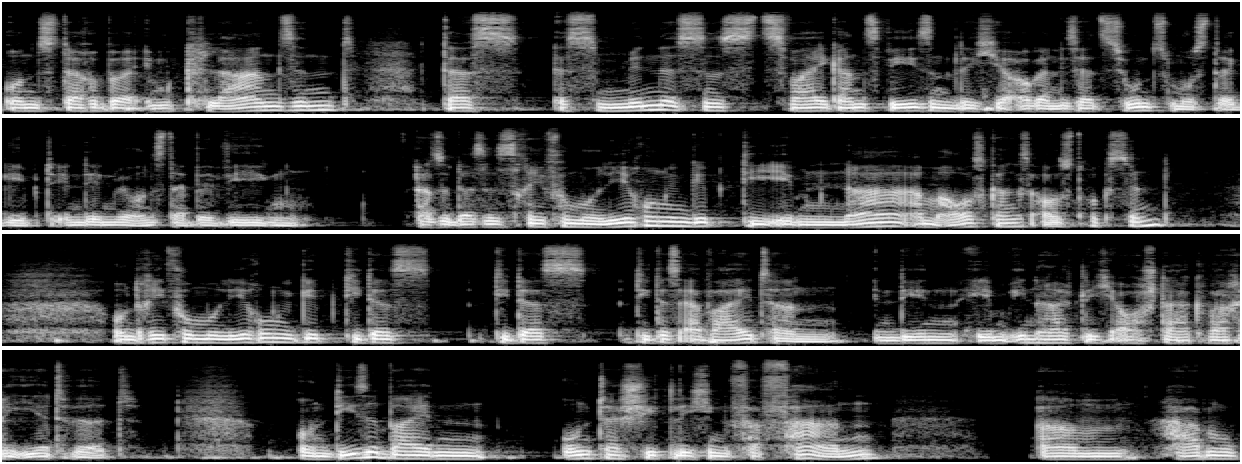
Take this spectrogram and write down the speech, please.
uns darüber im Klaren sind, dass es mindestens zwei ganz wesentliche Organisationsmuster gibt, in denen wir uns da bewegen. Also, dass es Reformulierungen gibt, die eben nah am Ausgangsausdruck sind und Reformulierungen gibt, die das, die das, die das erweitern, in denen eben inhaltlich auch stark variiert wird. Und diese beiden unterschiedlichen Verfahren ähm, haben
